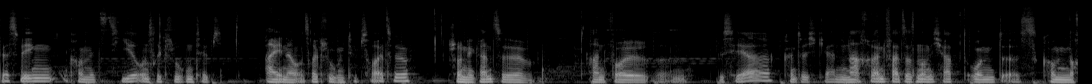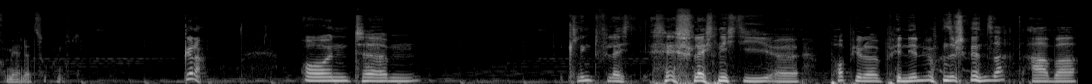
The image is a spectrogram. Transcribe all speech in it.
Deswegen kommen jetzt hier unsere klugen Tipps. Einer unserer klugen Tipps heute. Schon eine ganze Handvoll ähm, bisher. Könnt ihr euch gerne nachhören, falls ihr es noch nicht habt. Und es kommen noch mehr in der Zukunft. Genau. Und ähm, klingt vielleicht, vielleicht nicht die äh, Popular Opinion, wie man so schön sagt, aber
